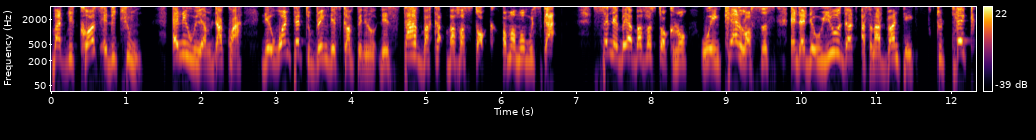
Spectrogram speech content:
but because Edichum any William Dakwa, they wanted to bring this company, no, they starved back buffer stock. Oma momuska. Send a buffer stock no will incur losses and that they will use that as an advantage to take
